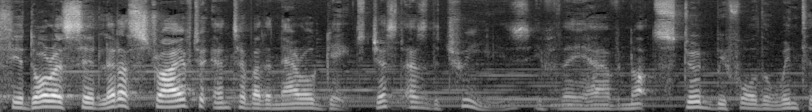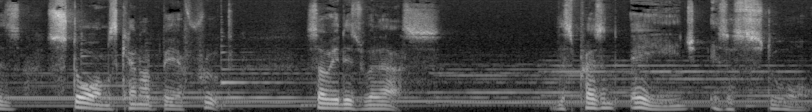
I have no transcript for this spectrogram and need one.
Theodora said, Let us strive to enter by the narrow gate, just as the trees, if they have not stood before the winter's storms, cannot bear fruit. So it is with us. This present age is a storm,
